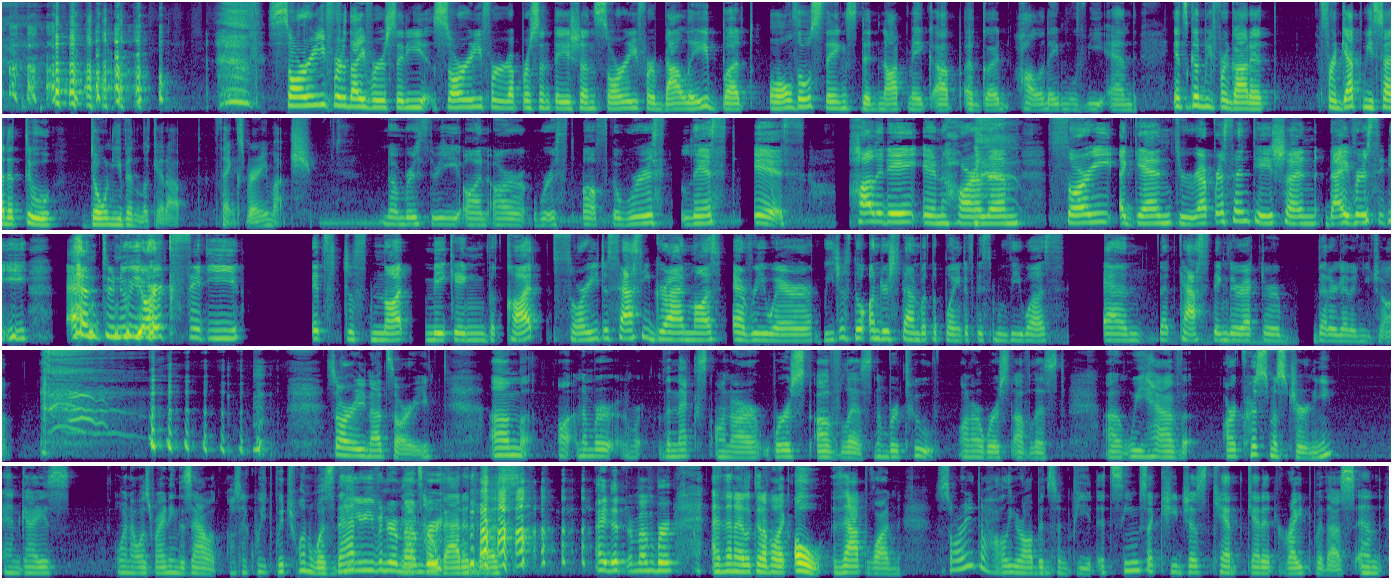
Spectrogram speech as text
sorry for diversity, sorry for representation, sorry for ballet, but all those things did not make up a good holiday movie. And it's good we forgot it. Forget we said it too. Don't even look it up. Thanks very much. Number three on our worst of the worst list is Holiday in Harlem. Sorry again to representation, diversity, and to New York City. It's just not making the cut. Sorry to sassy grandmas everywhere. We just don't understand what the point of this movie was. And that casting director better get a new job. Sorry, not sorry. Um, uh, number the next on our worst of list, number two on our worst of list, uh, we have our Christmas journey. And guys, when I was writing this out, I was like, wait, which one was that? you even That's remember? how bad it was. I didn't remember. And then I looked it up. I'm like, oh, that one. Sorry to Holly Robinson Peete. It seems like she just can't get it right with us. And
